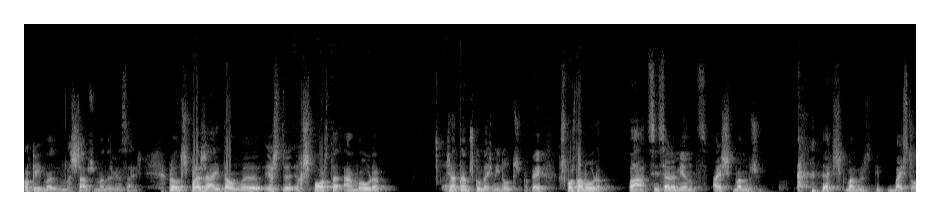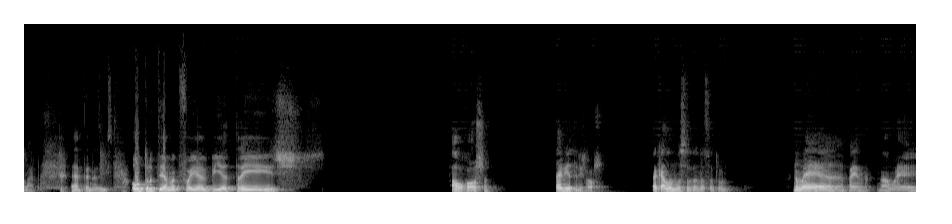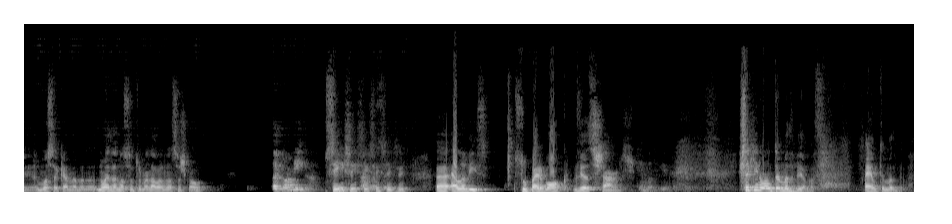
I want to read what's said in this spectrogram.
Ok, mas sabes, manda as mensagens. Prontos, para já então, eh, esta resposta à Moura, já estamos com 10 minutos, ok? Resposta à Moura, pá, sinceramente, acho que vamos. acho que vamos, tipo, vai estourar. É apenas isso. Outro tema que foi a Beatriz. Ao Rocha. É a Beatriz Rocha. Aquela moça da nossa turma. Não é a Pedra, não, é a moça que andava. Não é da nossa turma, andava na nossa escola. A tua amiga. Sim, sim, sim, sim, sim, sim. Ah, ela disse Superboc vezes vida. Isto aqui não é um tema de bêbado. É um tema de bêbado.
